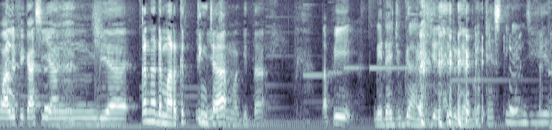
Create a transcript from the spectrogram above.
kualifikasi yang dia kan ada marketing cak sama kita. Tapi beda juga anjir itu dunia broadcasting anjir.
